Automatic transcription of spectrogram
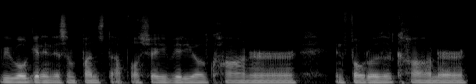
we will get into some fun stuff. I'll show you video of Connor and photos of Connor.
